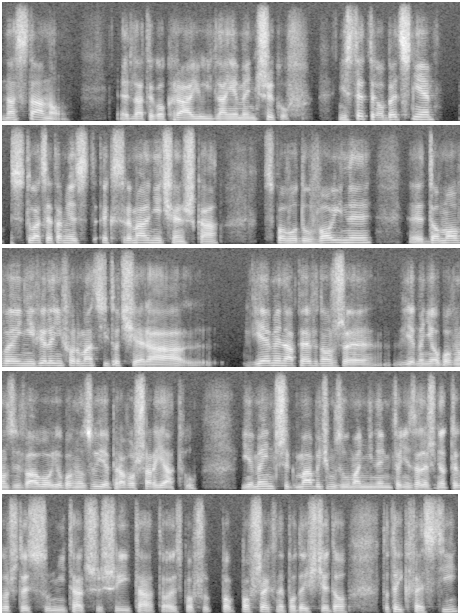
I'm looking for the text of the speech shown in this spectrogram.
nastaną dla tego kraju i dla Jemeńczyków. Niestety obecnie sytuacja tam jest ekstremalnie ciężka. Z powodu wojny domowej niewiele informacji dociera. Wiemy na pewno, że wiemy nie obowiązywało i obowiązuje prawo szariatu. Jemeńczyk ma być muzułmaninem i to niezależnie od tego, czy to jest sunnita, czy szyita, to jest powszechne podejście do, do tej kwestii.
